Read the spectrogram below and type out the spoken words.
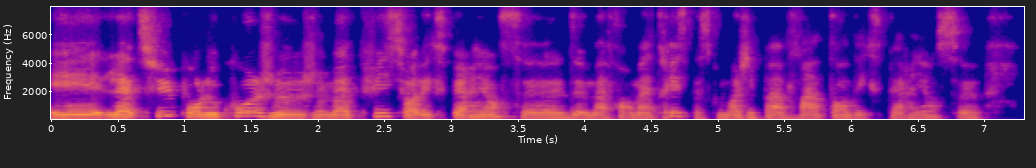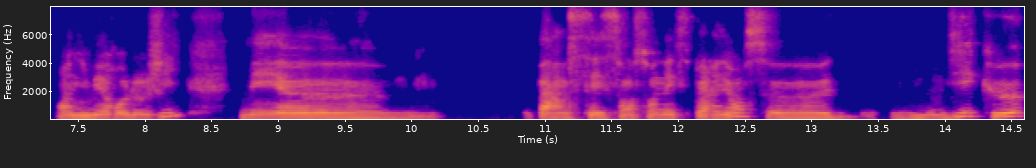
Et là-dessus, pour le coup, je, je m'appuie sur l'expérience euh, de ma formatrice parce que moi, j'ai pas 20 ans d'expérience en numérologie, mais ben, c'est son, expérience nous dit que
